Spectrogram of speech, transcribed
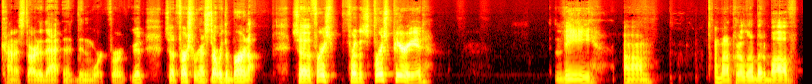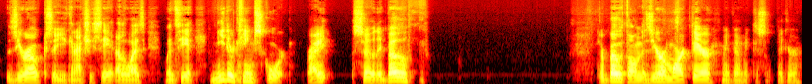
kind of started that and it didn't work for good. So first, we're going to start with the burn up. So the first for this first period, the um I'm going to put a little bit above zero so you can actually see it. Otherwise, wouldn't see it. Neither team scored, right? So they both they're both on the zero mark there. Maybe I'll make this a little bigger.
